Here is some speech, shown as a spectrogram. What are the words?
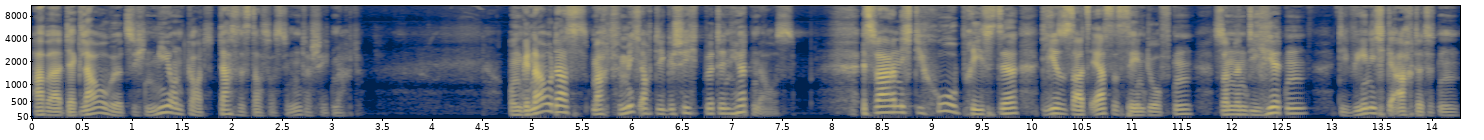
Aber der Glaube zwischen mir und Gott, das ist das, was den Unterschied macht. Und genau das macht für mich auch die Geschichte mit den Hirten aus. Es waren nicht die Hohepriester, die Jesus als erstes sehen durften, sondern die Hirten, die wenig geachteten,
